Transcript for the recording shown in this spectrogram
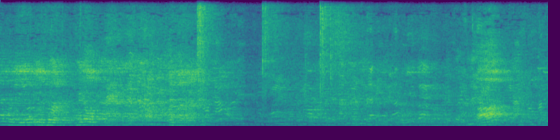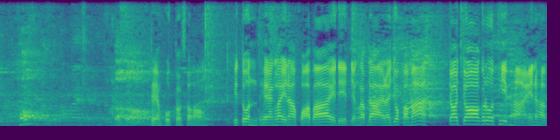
จะบุรีวัดอุบลที่องหกต่อสองแต้ม6ต่อ2พี่ต้นแทงไล่หน้าขวาไป เดชยังรับได้นะยกเข้ามาจอจอกระโดดทีบหายนะครับ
